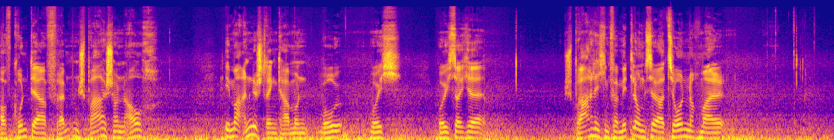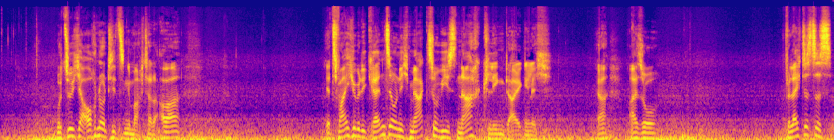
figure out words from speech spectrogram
aufgrund der fremden Sprache schon auch immer angestrengt haben und wo, wo ich wo ich solche sprachlichen Vermittlungssituationen nochmal, wozu ich ja auch Notizen gemacht hatte, aber jetzt fahre ich über die Grenze und ich merke so, wie es nachklingt eigentlich. Ja, also vielleicht ist es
